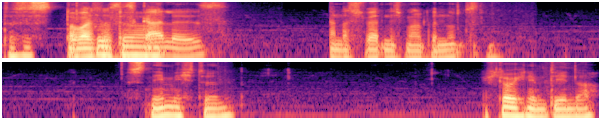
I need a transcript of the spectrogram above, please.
das ist Aber weißt du, was das doppelter- Geile ist? Ich kann das Schwert nicht mal benutzen. Was nehme ich denn? Ich glaube, ich nehme den da.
